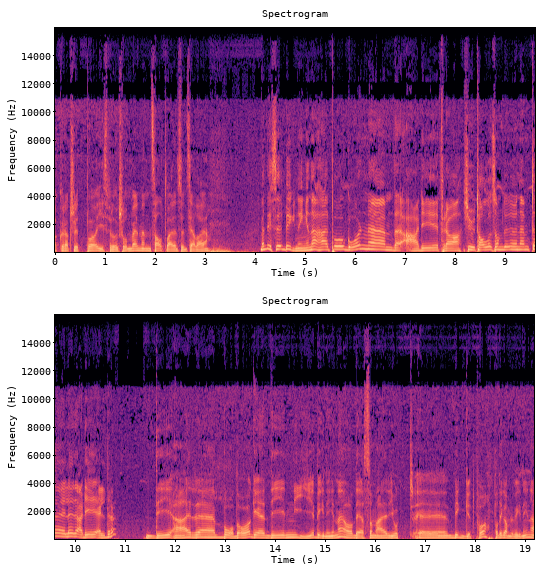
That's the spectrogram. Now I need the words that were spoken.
akkurat slutt på isproduksjonen, vel, men salt var en stund siden da, ja. Men disse bygningene her på gården, eh, er de fra 20-tallet som du nevnte, eller er de eldre? De er både og. De nye bygningene og det som er gjort bygget på på de gamle bygningene,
